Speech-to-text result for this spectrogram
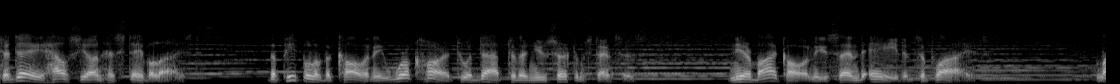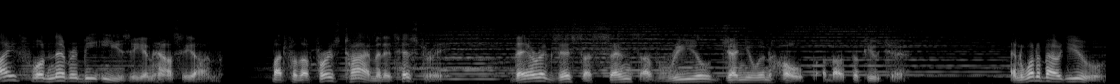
Today, Halcyon has stabilized. The people of the colony work hard to adapt to their new circumstances. Nearby colonies send aid and supplies. Life will never be easy in Halcyon, but for the first time in its history, there exists a sense of real, genuine hope about the future. And what about you?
